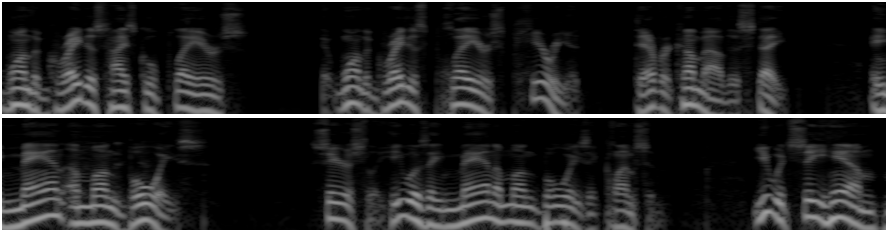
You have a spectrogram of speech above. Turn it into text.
one of the greatest high school players, one of the greatest players, period, to ever come out of this state. A man among boys. Seriously, he was a man among boys at Clemson. You would see him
